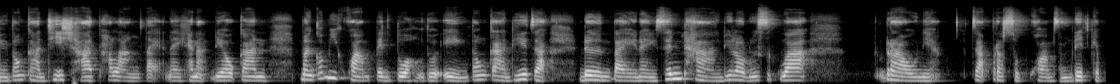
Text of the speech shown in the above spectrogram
ยังต้องการที่ชาร์จพลังแต่ในขณะเดียวกัน มันก็มีความเป็นตัวของตัวเอง ต้องการที่จะเดินไปในเส้นทางที่เรารู้สึกว่าเราเนี่ยจะประสบความสำเร็จกับ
